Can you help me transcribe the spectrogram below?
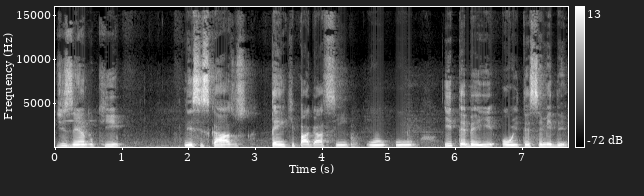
dizendo que, nesses casos, tem que pagar sim o, o ITBI ou ITCMD.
